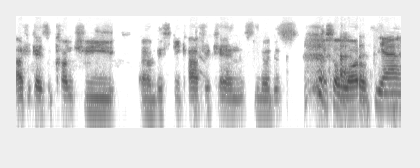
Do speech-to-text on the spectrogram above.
africa is a country um, they speak africans you know there's just a lot of yeah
